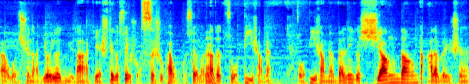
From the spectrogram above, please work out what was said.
啊，我去呢，有一个女的，也是这个岁数，四十快五十岁了，她的左臂上面。左臂上面纹了一个相当大的纹身，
